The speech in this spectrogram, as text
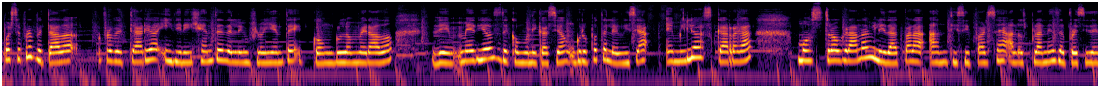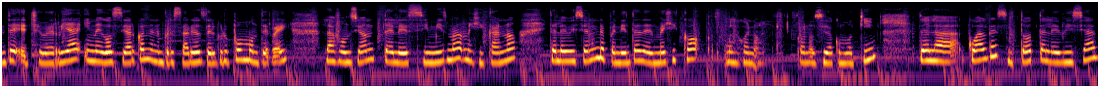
por ser propietario y dirigente del influyente conglomerado de medios de comunicación Grupo Televisa, Emilio Azcárraga mostró gran habilidad para anticiparse a los planes del presidente Echeverría y negociar con empresarios del Grupo Monterrey la función Telecimisma Mexicano, Televisión Independiente del México, bueno, conocido como TIM, de la cual resultó Televisa,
